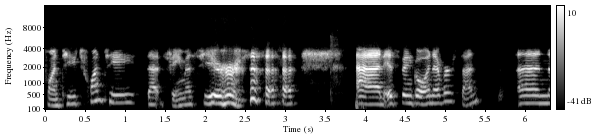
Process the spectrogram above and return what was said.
2020, that famous year. and it's been going ever since. And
